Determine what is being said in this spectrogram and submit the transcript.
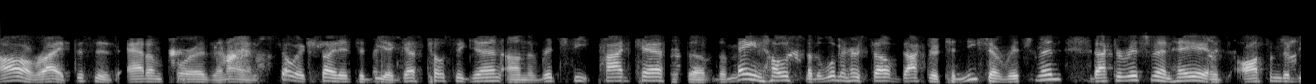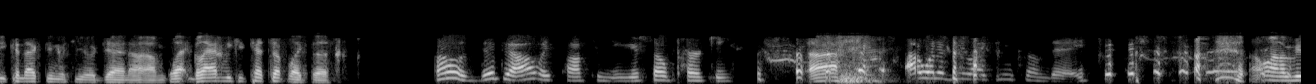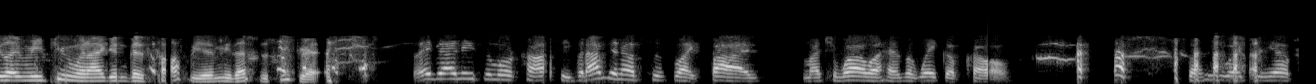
All right, this is Adam Torres, and I am so excited to be a guest host again on the Rich Feet podcast. With the the main host, the woman herself, Dr. Tanisha Richmond. Dr. Richmond, hey, it's awesome to be connecting with you again. I'm glad glad we could catch up like this. Oh, it's good to always talk to you. You're so perky. Uh, I want to be like you someday. I want to be like me too when I get this coffee in me. That's the secret. Maybe I need some more coffee, but I've been up since like five. My chihuahua has a wake up call. so he wakes me up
